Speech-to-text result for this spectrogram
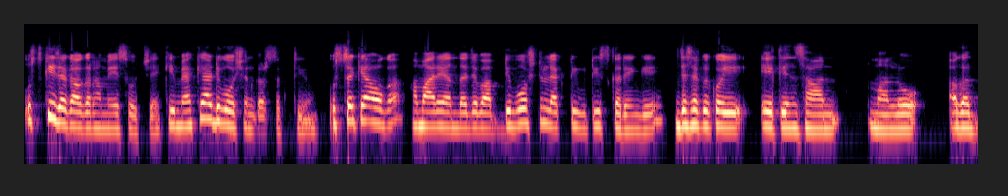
उसकी जगह अगर हम ये सोचे कि मैं क्या डिवोशन कर सकती हूँ, उससे क्या होगा? हमारे अंदर जब आप डिवोशनल एक्टिविटीज़ करेंगे, जैसे कि कोई एक इंसान, मान लो अगर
